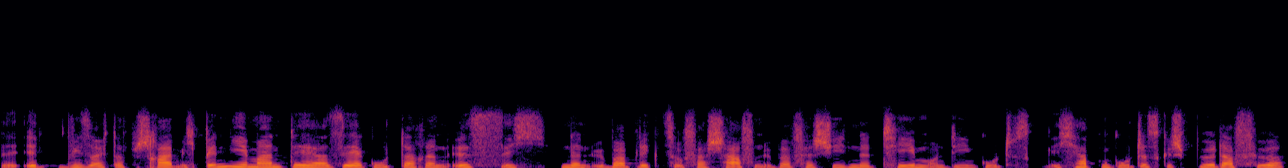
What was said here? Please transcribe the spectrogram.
wie soll ich das beschreiben? Ich bin jemand, der sehr gut darin ist, sich einen Überblick zu verschaffen über verschiedene Themen und die ein gutes, ich habe ein gutes Gespür dafür,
